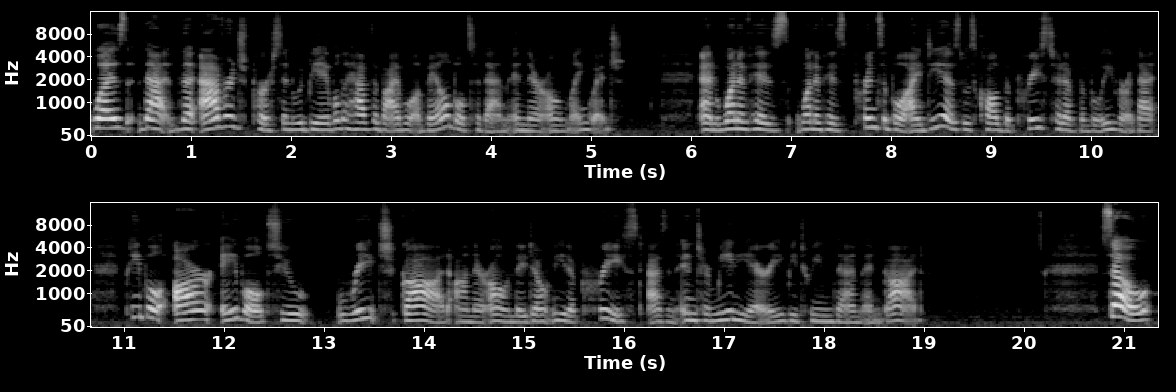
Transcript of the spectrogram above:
was that the average person would be able to have the Bible available to them in their own language. And one of his one of his principal ideas was called the priesthood of the believer that people are able to reach God on their own. They don't need a priest as an intermediary between them and God. So,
